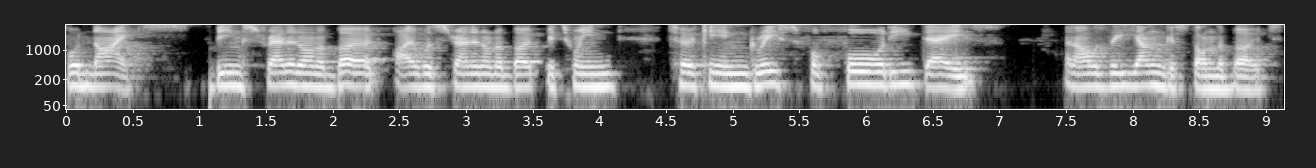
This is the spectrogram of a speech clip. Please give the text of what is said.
for nights, being stranded on a boat. I was stranded on a boat between Turkey and Greece for 40 days, and I was the youngest on the boat.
